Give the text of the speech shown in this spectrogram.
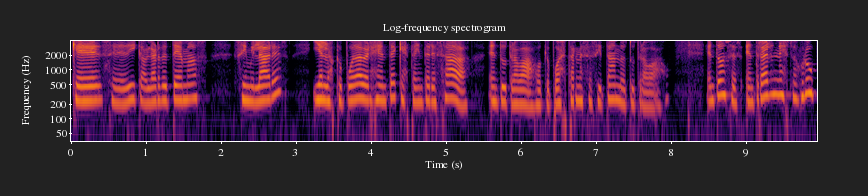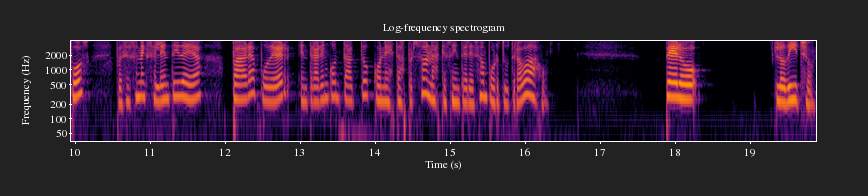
que se dedica a hablar de temas similares y en los que pueda haber gente que está interesada en tu trabajo, que pueda estar necesitando tu trabajo. Entonces, entrar en estos grupos, pues es una excelente idea para poder entrar en contacto con estas personas que se interesan por tu trabajo. Pero, lo dicho,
